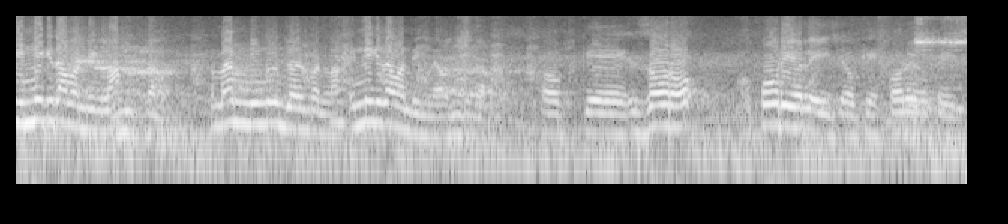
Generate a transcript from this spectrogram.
ഇന്നേക്ക് ജോയിൻ പണ ഇന്നേക്ക് ഓക്കെ സോറോ Four year age okay four year age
